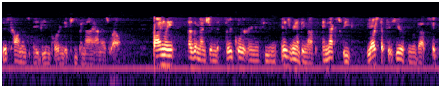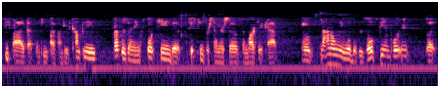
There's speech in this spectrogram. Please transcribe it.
his comments may be important to keep an eye on as well. Finally, as I mentioned, third quarter earnings season is ramping up, and next week we are set to hear from about 65 S&P 500 companies, representing 14 to 15 percent or so of the market cap. So not only will the results be important, but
